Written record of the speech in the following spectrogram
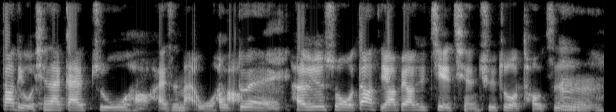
到底我现在该租屋好还是买屋好？哦，对，还有就是说我到底要不要去借钱去做投资？嗯，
